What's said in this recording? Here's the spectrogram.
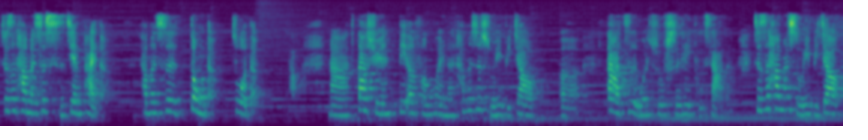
就是他们是实践派的，他们是动的做的。好，那大学园第二分会呢，他们是属于比较呃大智文殊师利菩萨的，就是他们属于比较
